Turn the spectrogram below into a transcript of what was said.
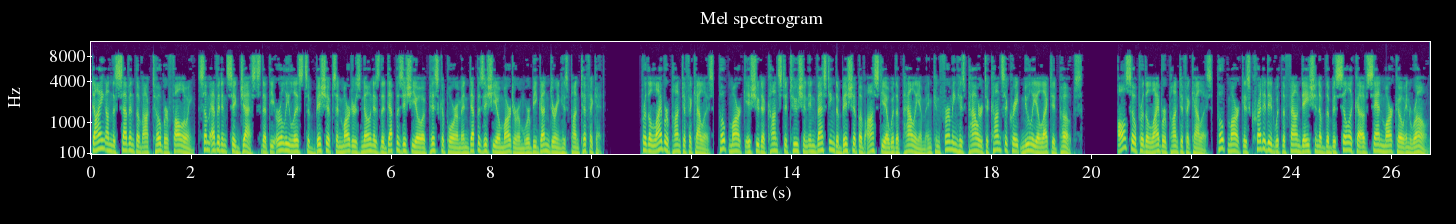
dying on 7 October following. Some evidence suggests that the early lists of bishops and martyrs known as the Depositio Episcoporum and Depositio Martyrum were begun during his pontificate. Per the Liber Pontificalis, Pope Mark issued a constitution investing the Bishop of Ostia with a pallium and confirming his power to consecrate newly elected popes. Also per the Liber Pontificalis, Pope Mark is credited with the foundation of the Basilica of San Marco in Rome,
